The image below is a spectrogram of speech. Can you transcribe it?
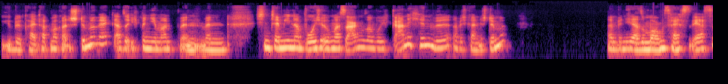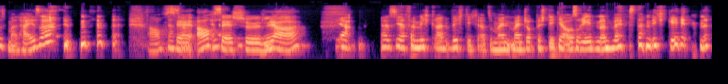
Übelkeit. Hat man gerade Stimme weg? Also ich bin jemand, wenn, wenn ich einen Termin habe, wo ich irgendwas sagen soll, wo ich gar nicht hin will, habe ich keine Stimme. Dann bin ich also morgens heißt erstes Mal heiser. Auch, sehr, auch sehr schön, ja. Ja, das ist ja für mich gerade wichtig. Also mein, mein Job besteht ja aus Reden und wenn es dann nicht geht, ne,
